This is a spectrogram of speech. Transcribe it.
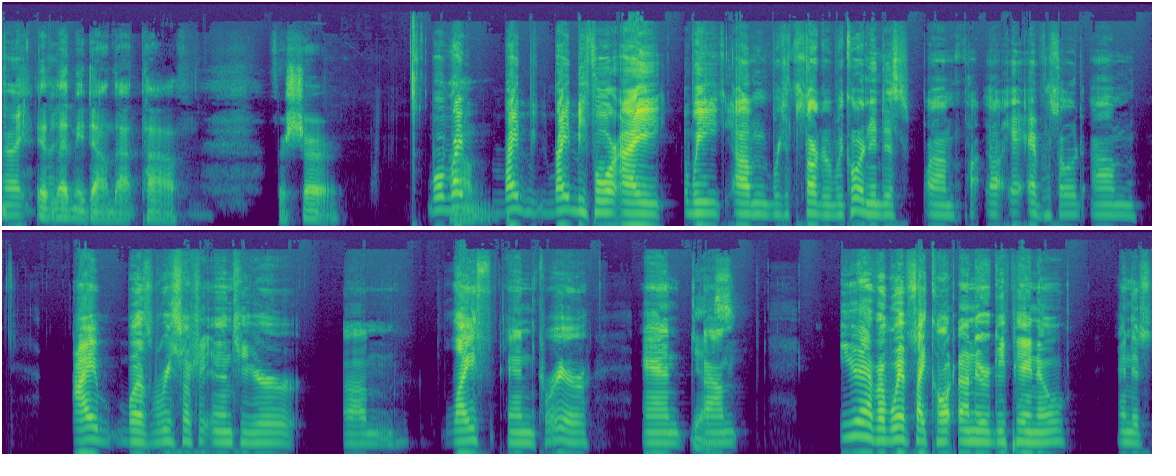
right, it right. led me down that path, for sure. well, right, Um, right, right before I we um we started recording this um uh, episode, um, I was researching into your um life and career, and Yes. um, you have a website called Under the Piano, and it's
